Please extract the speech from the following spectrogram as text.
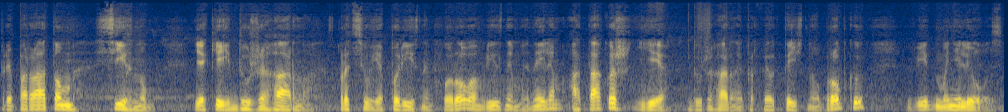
препаратом Сігнум, який дуже гарно працює по різним хворобам, різним гнилям, а також є дуже гарною профілактичною обробкою від маніліозу.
